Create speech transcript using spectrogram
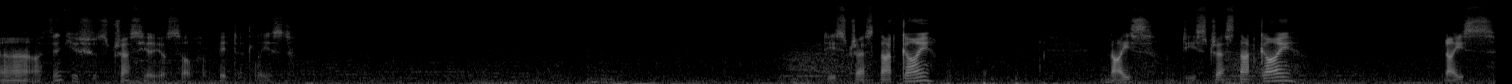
Uh, I think you should stress heal yourself a bit at least. De-stress that guy. Nice. De-stress that guy. Nice.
